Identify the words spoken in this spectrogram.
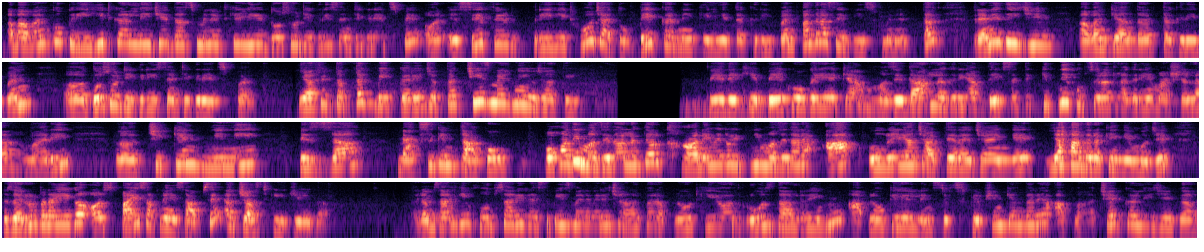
अब अवन को प्री हीट कर लीजिए 10 मिनट के लिए 200 डिग्री सेंटीग्रेड्स पे, और इसे फिर प्री हीट हो जाए तो बेक करने के लिए तकरीबन 15 से 20 मिनट तक रहने दीजिए। अवन के अंदर तकरीबन 200 डिग्री सेंटीग्रेड्स पर। या फिर तब तक बेक करें जब तक चीज़ मेल्ट नहीं हो जाती। तो ये देखिए, बेक हो गई है, क्या मज़ेदार लग रही है, आप देख सकते हैं, कितनी खूबसूरत लग रही है, माशाल्लाह, हमारी चिकन मिनी पिज़्ज़ा मैक्सिकन टाको, बहुत ही मज़ेदार लगता है और खाने में तो इतनी मज़ेदार है, आप उंगलियाँ चाटते रह जाएँगे, याद रखेंगे मुझे तो ज़रूर बनाइएगा और स्पाइस अपने हिसाब से एडजस्ट कीजिएगा। रमज़ान की खूब सारी रेसिपीज़ मैंने मेरे चैनल पर अपलोड की और रोज़ डाल रही हूँ। आप लोगों के लिए लिंक्स डिस्क्रिप्शन के अंदर है, आप वहाँ चेक कर लीजिएगा।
